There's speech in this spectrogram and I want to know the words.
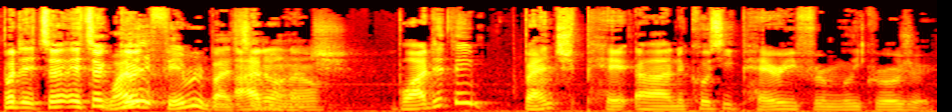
but it's a it's a Why good. are they favored by so I don't much? know. Why did they bench Pe- uh, Nkosi Perry for Malik Rosier?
